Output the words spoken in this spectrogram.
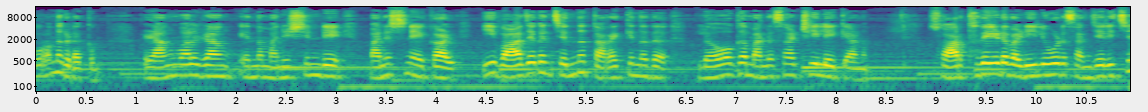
തുറന്നു കിടക്കും ഴാങ്വാൽ ഴാങ് എന്ന മനുഷ്യന്റെ മനസ്സിനേക്കാൾ ഈ വാചകം ചെന്ന് തറയ്ക്കുന്നത് ലോക മനസാക്ഷിയിലേക്കാണ്. സ്വാർത്ഥതയുടെ വഴിയിലൂടെ സഞ്ചരിച്ച്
